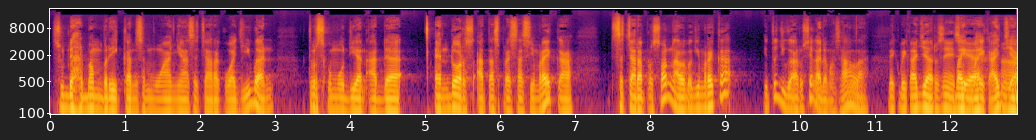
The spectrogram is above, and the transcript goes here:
sudah memberikan semuanya secara kewajiban, terus kemudian ada endorse atas prestasi mereka secara personal bagi mereka itu juga harusnya nggak ada masalah Baik-baik aja harusnya sih ya. baik-baik aja.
